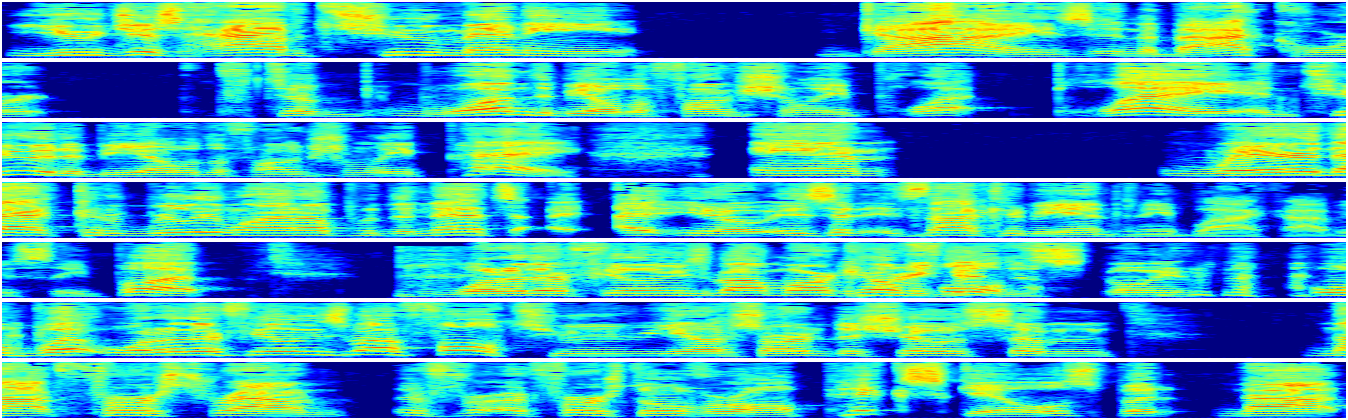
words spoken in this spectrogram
you just have too many guys in the backcourt to one to be able to functionally play, play and two to be able to functionally pay. And where that could really line up with the Nets, I, I, you know, is it? It's not going to be Anthony Black, obviously, but what are their feelings about Markelle Fultz going? well, what what are their feelings about Fultz, who you know started to show some not first round, first overall pick skills, but not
